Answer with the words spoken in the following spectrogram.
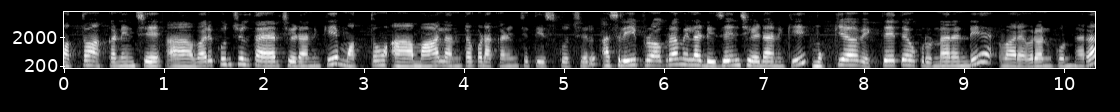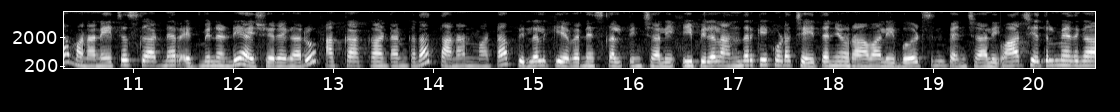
మొత్తం అక్కడి నుంచే ఆ, వరి కుంచులు తయారు చేయడానికి మొత్తం ఆ మాల్ అంతా కూడా అక్కడి నుంచి తీసుకొచ్చారు. అసలు ఈ ప్రోగ్రామ్ ఇలా డిజైన్ చేయడానికి ముఖ్య వ్యక్తి అయితే ఒకరు ఉన్నారండి. వారు ఎవరు అనుకుంటున్నారా? మన నేచర్స్ గార్డెనర్ అడ్మిన్ అండి ఐశ్వర్య గారు. అక్క అక్క అంటాను కదా తన అన్నమాట పిల్లలకి అవేర్నెస్ కల్పించాలి. ఈ పిల్లలందరికీ కూడా చైతన్యం రావాలి బర్డ్స్ని పెంచాలి. వారి చేతుల మీదుగా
